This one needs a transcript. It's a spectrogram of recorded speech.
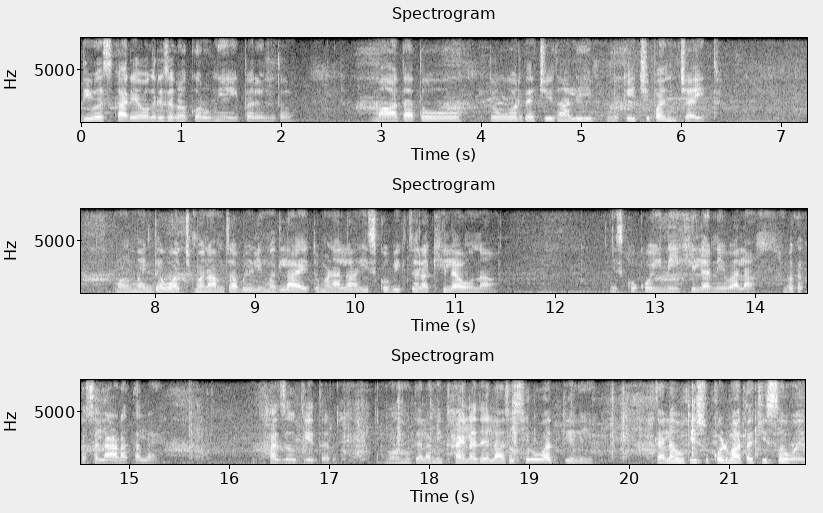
दिवस कार्य वगैरे सगळं करून येईपर्यंत. मग आता तो तोवर त्याची झाली मुकेची पंचायत. म्हणून मग एकदा वॉचमन आमचा बिल्डिंगमधला आहे. तो म्हणाला इसको भी चला खिलाओ ना. इसको कोई नाही खिलानेवाला. बघा कसं लाडात आला आहे खाजवते तर. म्हणून मग त्याला मी खायला द्यायला असं सुरुवात केली. त्याला होती सुकट भाताची सवय.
